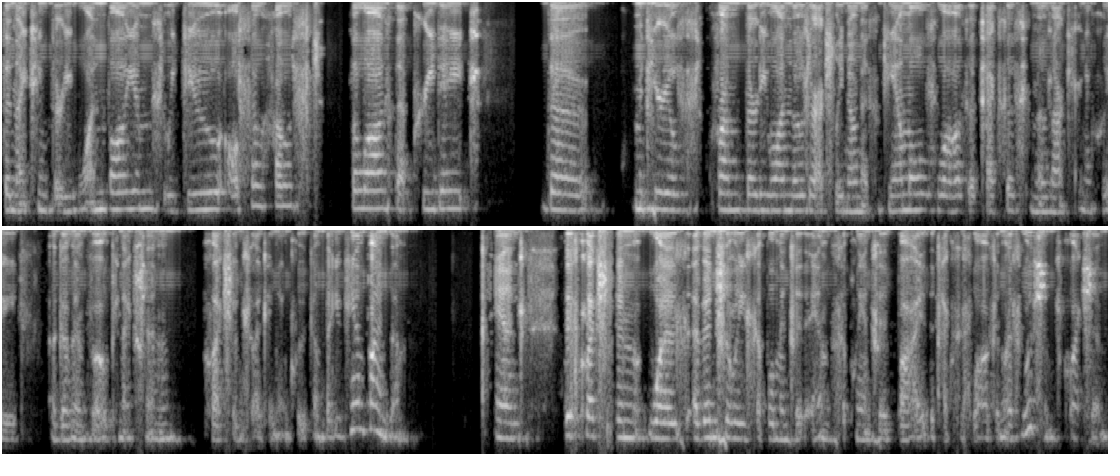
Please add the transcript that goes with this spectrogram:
the 1931 volumes. We do also host the laws that predate the materials from 31. Those are actually known as Gammel's Laws of Texas, and those aren't technically a GovInfo connection collection, so I can include them, but you can find them. And this collection was eventually supplemented and supplanted by the Texas Laws and Resolutions collection.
